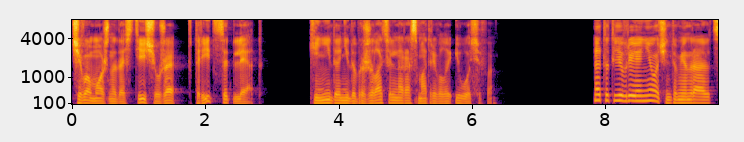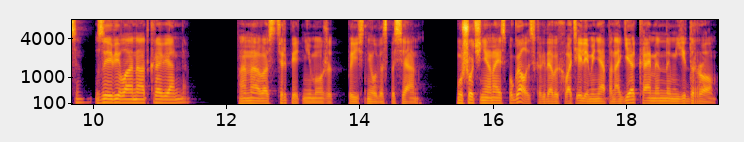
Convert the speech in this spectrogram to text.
«чего можно достичь уже в тридцать лет». Кенида недоброжелательно рассматривала Иосифа. «Этот еврей не очень-то мне нравится», — заявила она откровенно. «Она вас терпеть не может», — пояснил Веспасиан. «Уж очень она испугалась, когда вы хватили меня по ноге каменным ядром.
